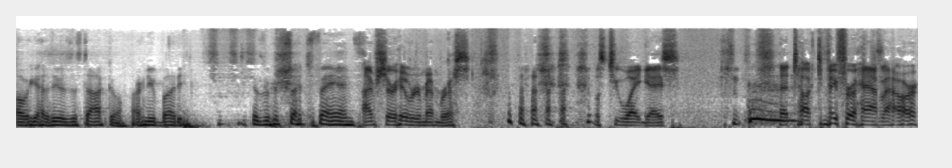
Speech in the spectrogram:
all we got to do is just talk to him, our new buddy, because we're such fans. I'm sure he'll remember us. Those two white guys that talked to me for a half hour.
